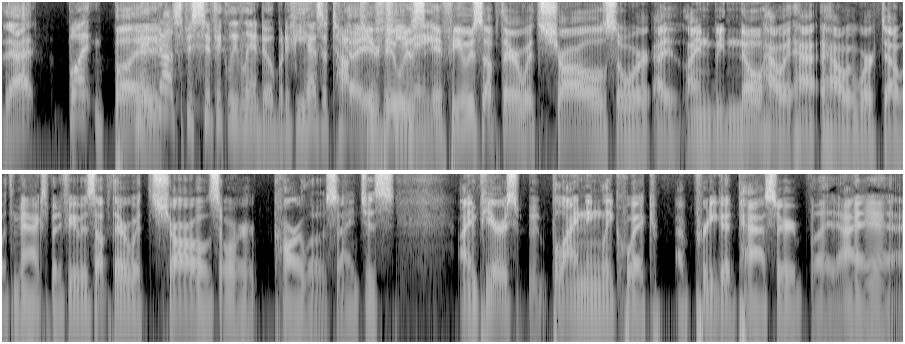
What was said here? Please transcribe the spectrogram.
that, But, but maybe not specifically Lando, but if he has a top tier if it teammate, was if he was up there with Charles or I, I we know how it ha- how it worked out with Max, but if he was up there with Charles or Carlos, I just I mean Pierre's blindingly quick, a pretty good passer, but I uh,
